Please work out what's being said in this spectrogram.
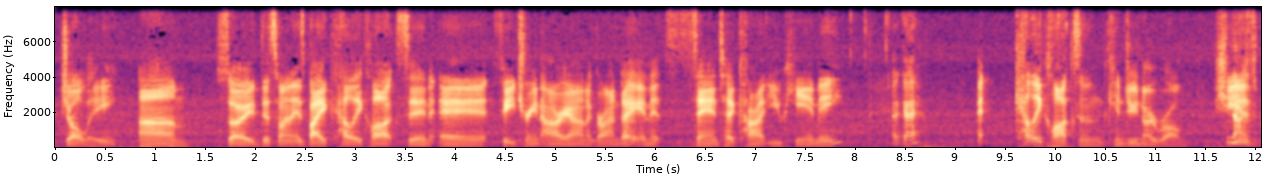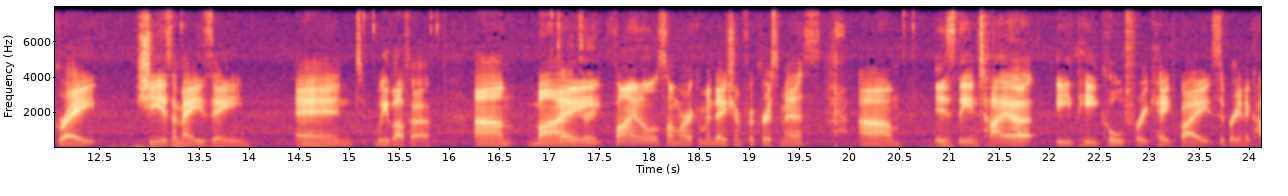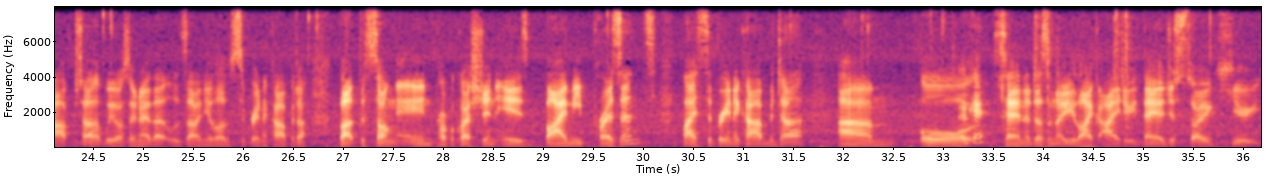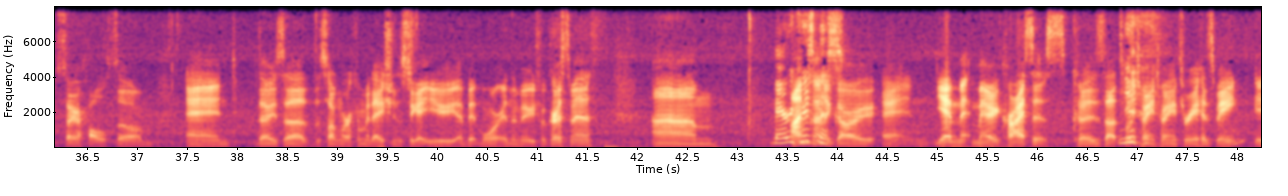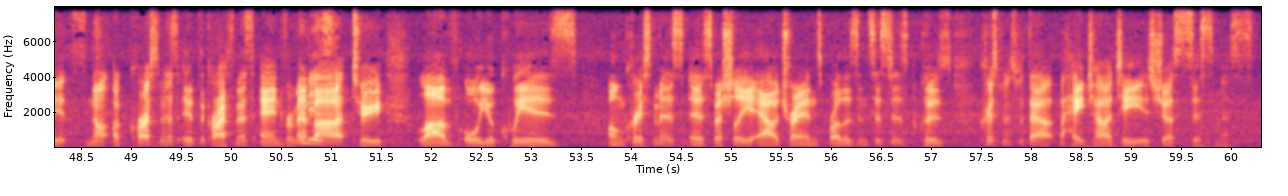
jolly. Um, so this one is by Kelly Clarkson and featuring Ariana Grande, and it's Santa Can't You Hear Me. Okay. Kelly Clarkson can do no wrong. She No. is great. She is amazing, and we love her. Um, my final song recommendation for Christmas um, is the entire EP called Fruitcake by Sabrina Carpenter. We also know that Lasagna loves Sabrina Carpenter, but the song in proper question is "Buy Me Presents" by Sabrina Carpenter. Um, or Okay. Santa doesn't know you like I do. They are just so cute, so wholesome, and those are the song recommendations to get you a bit more in the mood for Christmas. Um, Merry I'm Christmas. gonna go and yeah, M- Merry Crisis because that's what 2023 has been. It's not a Christmas, it's a Christmas, and remember to love all your queers on Christmas, especially our trans brothers and sisters, because Christmas without the HRT is just Sismas.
